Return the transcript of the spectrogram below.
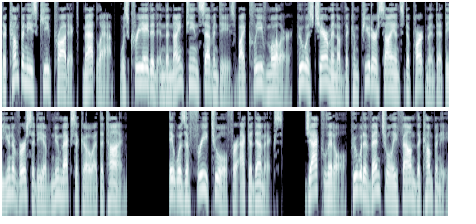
The company's key product, MATLAB, was created in the 1970s by Cleve Moler, who was chairman of the computer science department at the University of New Mexico at the time. It was a free tool for academics. Jack Little, who would eventually found the company,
